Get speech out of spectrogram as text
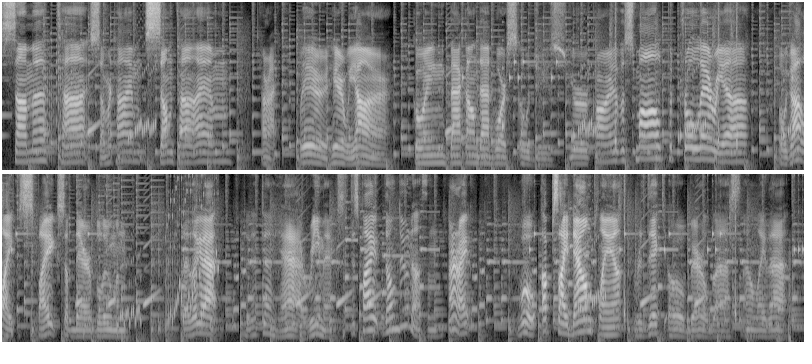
Summertime, summertime, sometime. All right, we're here. We are going back on that horse. Oh, jeez, you're kind of a small patrol area. Oh, we got like spikes up there blooming. Hey, look at that. Yeah, remix. This pipe don't do nothing. All right. Whoa, upside down plant. Ridic. Oh, barrel blast. I don't like that.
